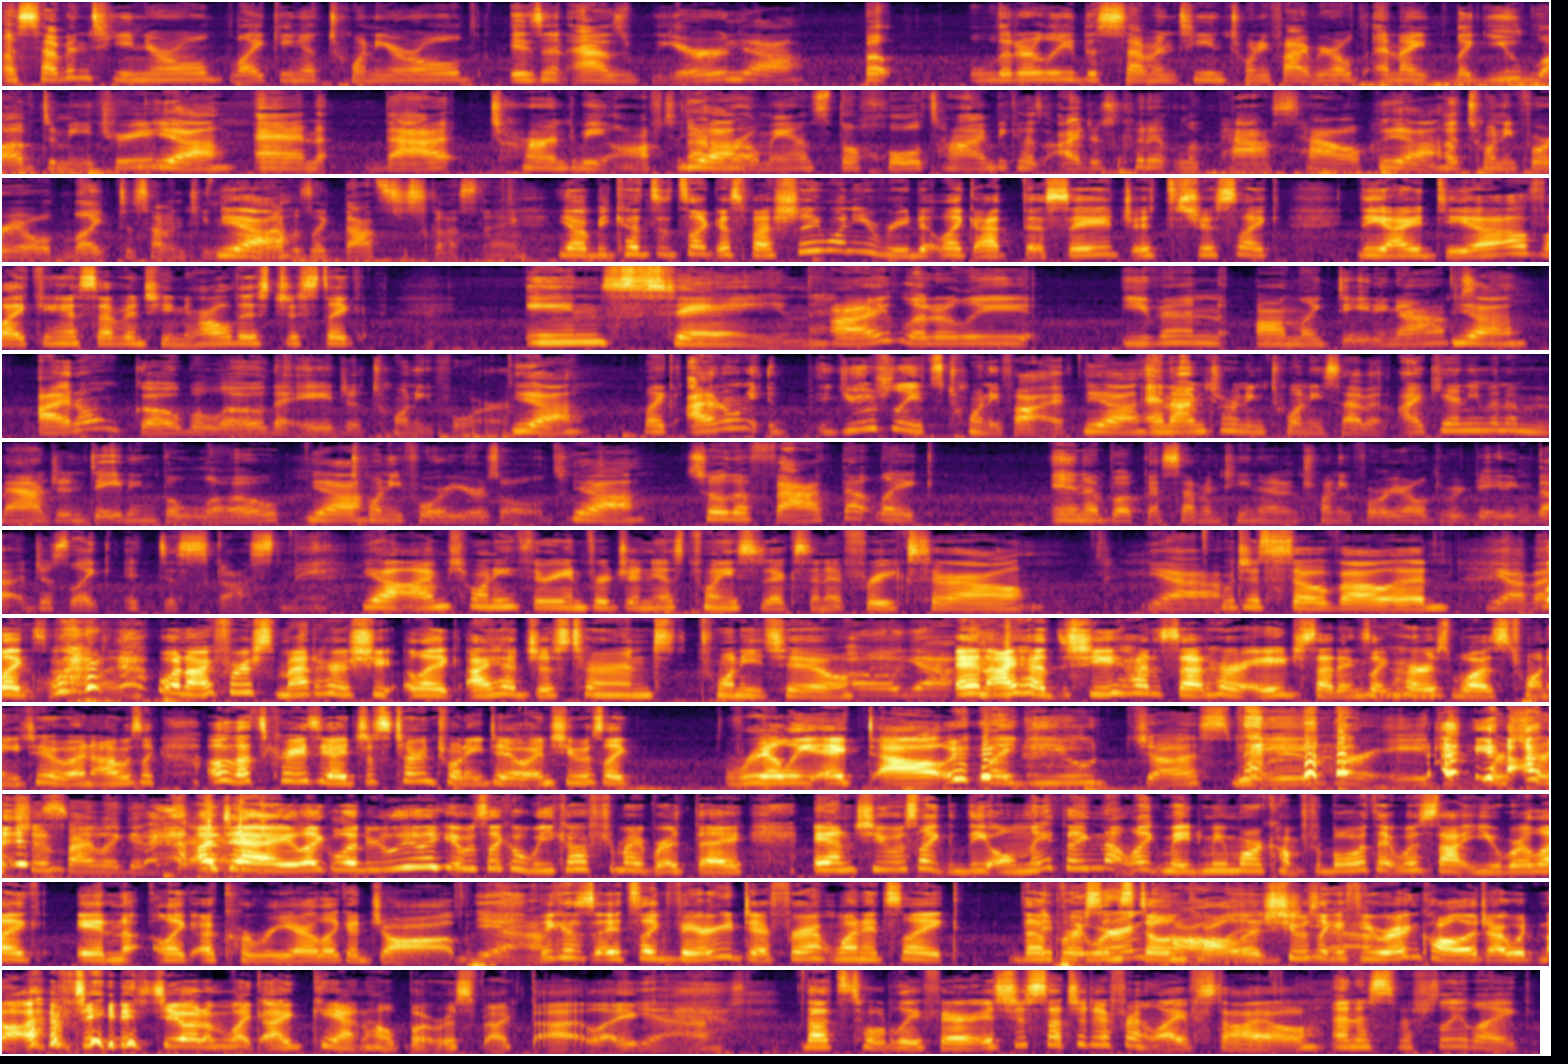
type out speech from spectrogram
A 17 year old liking a 20 year old isn't as weird, Yeah. but literally the 17, 25 year old, and I like you love Dimitri, Yeah. and that turned me off to that Yeah. romance the whole time because I just couldn't look past how Yeah. a 24 year old liked a 17 year old. Yeah. I was like, that's disgusting. Yeah, because it's like, especially when you read it like at this age, it's just like the idea of liking a 17 year old is just like insane. I literally, even on like dating apps, Yeah. I don't go below the age of 24. Yeah. Like, I don't, usually it's 25. Yeah. And I'm turning 27. I can't even imagine dating below Yeah. 24 years old. Yeah. So the fact that, like, in a book, a 17 and a 24 year old were dating, that just, like, it disgusts me. Yeah, I'm 23 and Virginia's 26 and it freaks her out, Yeah. which is so valid. yeah, like valid. when I first met her, she like I had just turned 22. Oh, yeah. And I had she had set her age settings like Mhm. hers was 22 and I was like, "Oh, that's crazy. I just turned 22." And she was like, really icked out. like you just made her age restriction by like a day. a day. Like literally like it was like a week after my birthday. And she was like the only thing that like made me more comfortable with it was that you were like in like a career like a job. Yeah. because it's like very different when it's like the If you were person's in still in college. college, she was like if you were in college i would not have dated you. And i'm like i can't help but respect that. Like yeah. that's totally fair. It's just such a different lifestyle. And especially like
